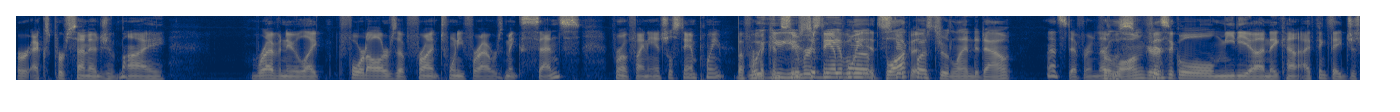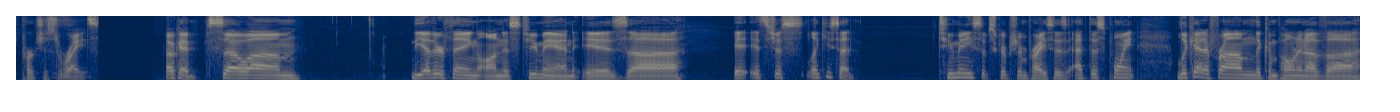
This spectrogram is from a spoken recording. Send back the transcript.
or X percentage of my revenue, like four dollars up front, twenty four hours makes sense from a financial standpoint. But from Well, a consumer you used to be able standpoint, it's stupid. Blockbuster lend it out. That's different. That for longer. physical media, and they kind of I think they just purchased the rights. Okay, so um, the other thing on this two man is uh, it, it's just like you said, too many subscription prices at this point. Look at it from the component of uh,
